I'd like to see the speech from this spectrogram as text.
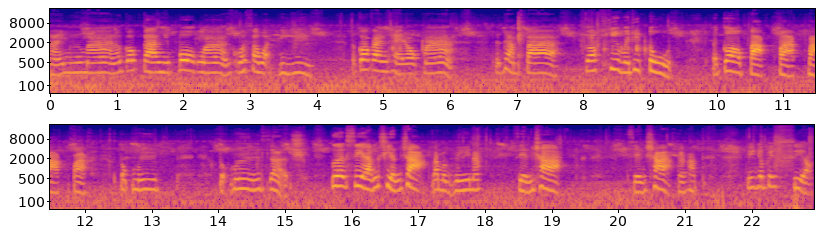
หงายมือมาแล้วก็กางนิ้วโป้งมาก็สวัสดี แล้วก็กางแขนออกมาแล้วทำตาก็คีบไว้ที่ตูด แล้วก็ปากปากปากปากตบมือตบมือจะ เกิดเสียงเสียงฉากแบบนี้นะ เสียงฉาก เสียงฉากนะครับ ที่จะเป็นเสียง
